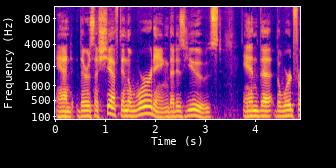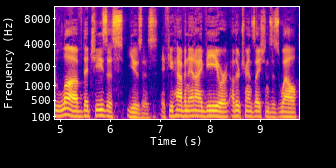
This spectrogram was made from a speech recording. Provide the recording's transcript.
and there's a shift in the wording that is used and the, the word for love that Jesus uses. If you have an NIV or other translations as well,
